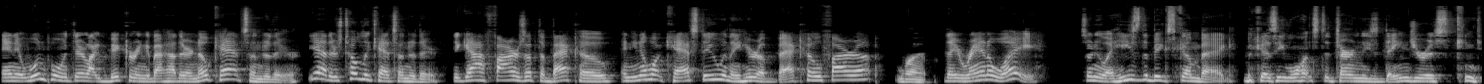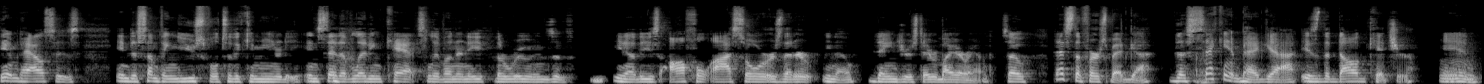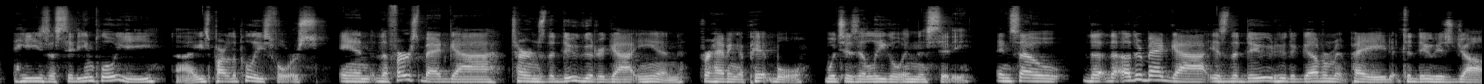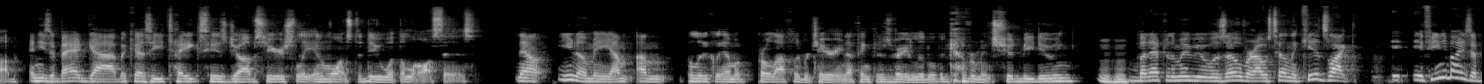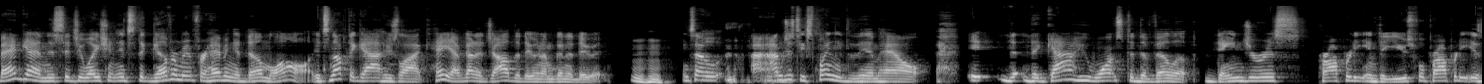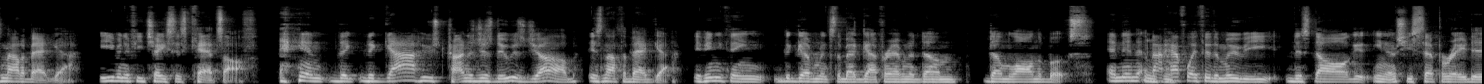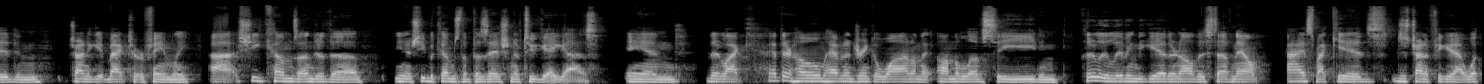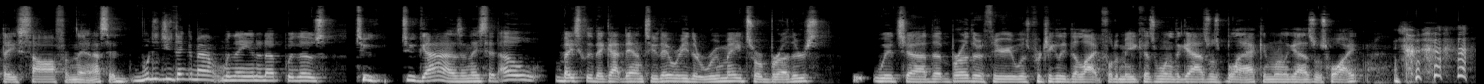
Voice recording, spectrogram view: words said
And at one point, they're like bickering about how there are no cats under there. Yeah, there's totally cats under there. The guy fires up the backhoe, and you know what cats do when they hear a backhoe fire up? What? They ran away. So anyway, he's the big scumbag because he wants to turn these dangerous condemned houses into something useful to the community instead of letting cats live underneath the ruins of, you know, these awful eyesores that are, you know, dangerous to everybody around. So that's the first bad guy. The second bad guy is the dog catcher. And he's a city employee. Uh, he's part of the police force. And the first bad guy turns the do gooder guy in for having a pit bull, which is illegal in this city. And so the, the other bad guy is the dude who the government paid to do his job. And he's a bad guy because he takes his job seriously and wants to do what the law says. Now, you know me, I'm, I'm politically, I'm a pro-life libertarian. I think there's very little the government should be doing. Mm-hmm. But after the movie was over, I was telling the kids, like, if anybody's a bad guy in this situation, it's the government for having a dumb law. It's not the guy who's like, hey, I've got a job to do and I'm going to do it. Mm-hmm. And so I, I'm just explaining to them how it, the, the guy who wants to develop dangerous property into useful property is not a bad guy, even if he chases cats off. And the, the guy who's trying to just do his job is not the bad guy. If anything, the government's the bad guy for having a dumb, dumb law in the books. And then about halfway through the movie, this dog, you know, she's separated and trying to get back to her family. Uh, she comes under the, you know, she becomes the possession of two gay guys and they're like at their home having a drink of wine on the on the love seat and clearly living together and all this stuff. Now, I asked my kids just trying to figure out what they saw from that. I said, "What did you think about when they ended up with those two two guys?" And they said, "Oh, basically they got down to they were either roommates or brothers." Which uh, the brother theory was particularly delightful to me because one of the guys was black and one of the guys was white.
